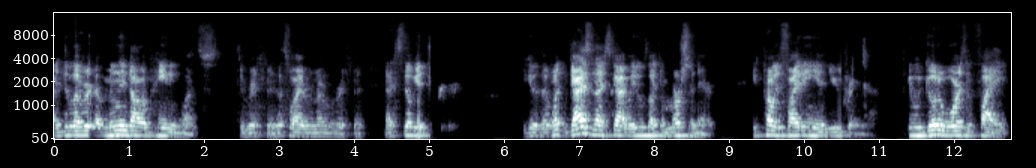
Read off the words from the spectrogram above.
I delivered a million dollar painting once to Richmond. That's why I remember Richmond. And I still get triggered. Because I went, the guy's a nice guy, but he was like a mercenary. He's probably fighting in Ukraine now. He would go to wars and fight.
